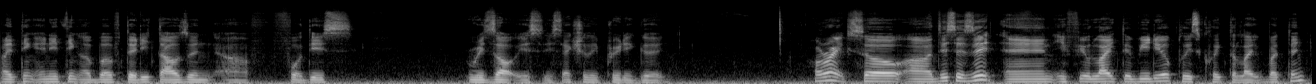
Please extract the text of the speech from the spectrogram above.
I think anything above 30,000 uh, for this result is, is actually pretty good. Alright so uh, this is it. And if you like the video please click the like button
